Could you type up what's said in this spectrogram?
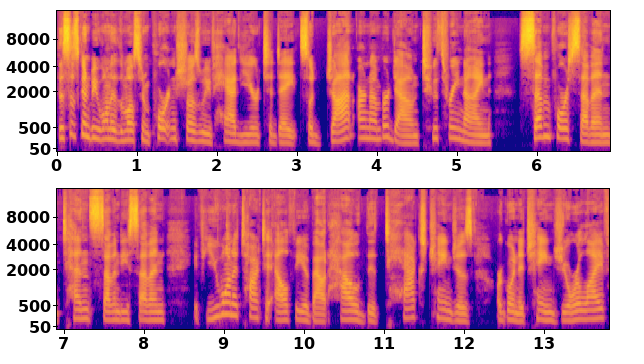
this is going to be one of the most important shows we've had year to date. So jot our number down 239 747 1077. If you want to talk to Alfie about how the tax changes are going to change your life,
